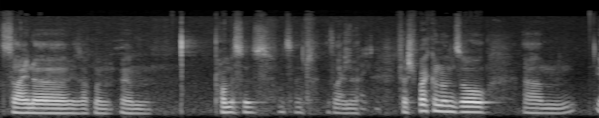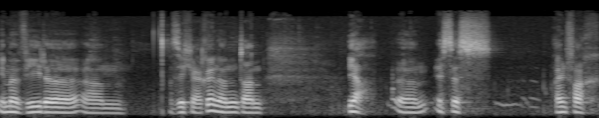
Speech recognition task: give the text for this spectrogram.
seine, wie sagt man, Promises, seine Versprechen. Und so ähm, immer wieder ähm, sich erinnern, dann ja, ähm, ist es einfach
